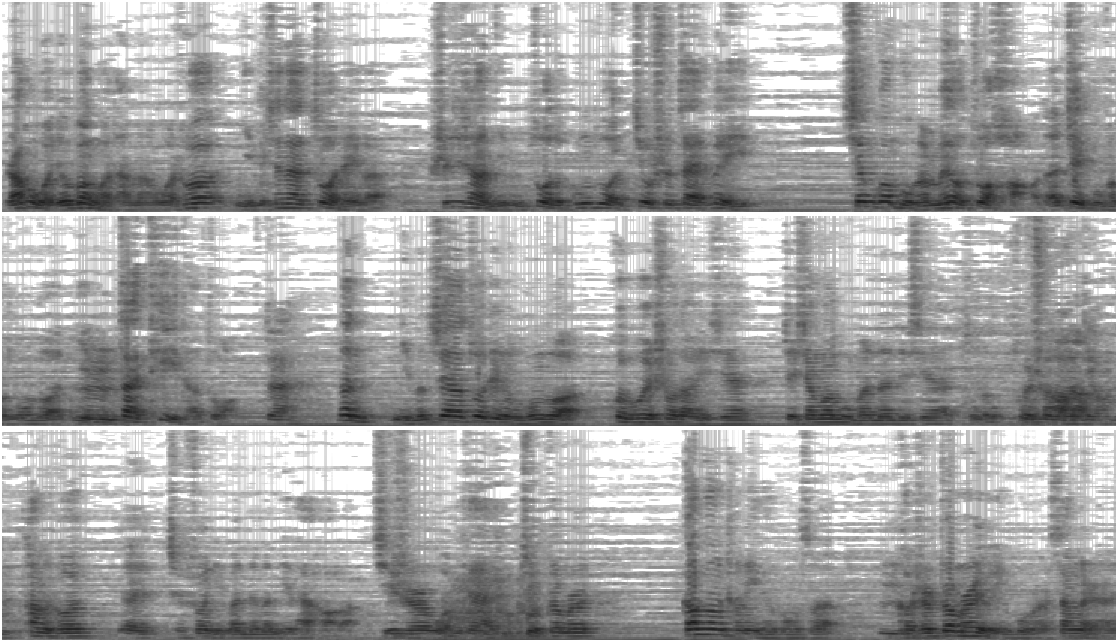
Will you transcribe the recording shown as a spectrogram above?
然后我就问过他们，我说你们现在做这个。实际上，你们做的工作就是在为相关部门没有做好的这部分工作，你们在替他做。对。那你们虽然做这种工作，会不会受到一些这相关部门的这些阻阻挠？他们说，呃，就说你问的问题太好了。其实我们现在就专门刚刚成立一个公司，可是专门有一个部门，三个人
